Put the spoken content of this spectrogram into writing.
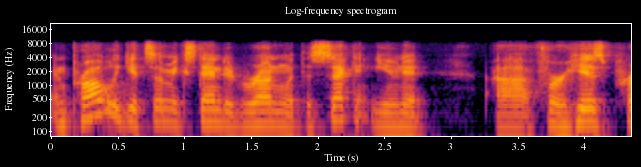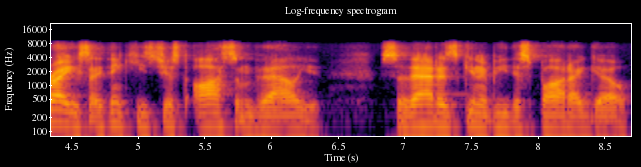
and probably get some extended run with the second unit uh, for his price, I think he's just awesome value. So that is going to be the spot I go.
